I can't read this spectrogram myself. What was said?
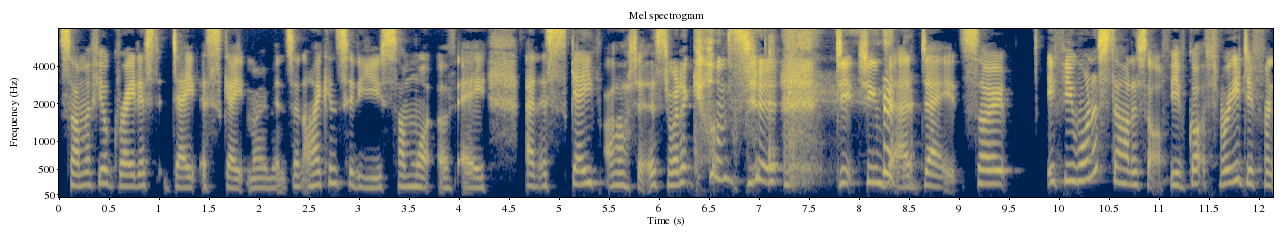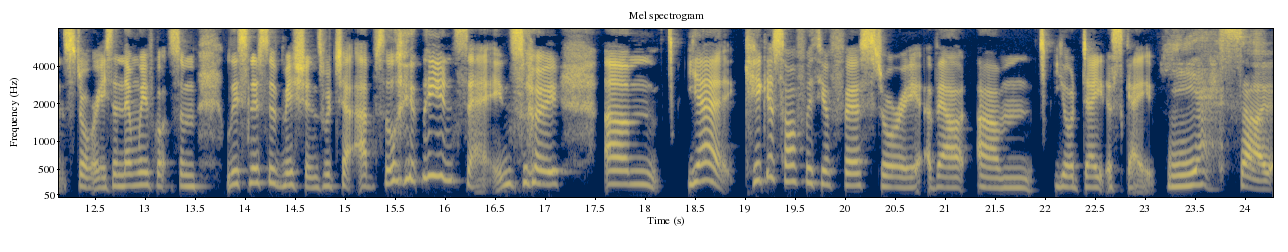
some of your greatest date escape moments and I consider you somewhat of a an escape artist when it comes to ditching bad dates. So, if you want to start us off, you've got three different stories, and then we've got some listener submissions, which are absolutely insane. So, um, yeah, kick us off with your first story about um, your date escape. Yes. So,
